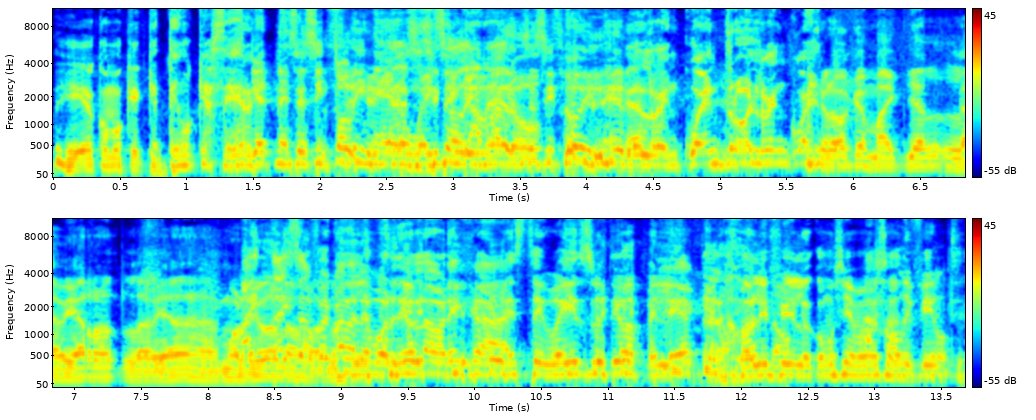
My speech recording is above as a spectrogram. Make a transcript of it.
Y yo como que, ¿qué tengo que hacer? Que necesito Sí, dinero, güey. Se Necesito llama dinero. necesito dinero. El reencuentro, el reencuentro. Creo que Mike ya le había, le había Mike mordido la Tyson fue cuando le mordió la oreja a este güey en su última pelea. Que Holyfield, no. ¿o ¿cómo se llamaba A esa? Holyfield. Sí.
